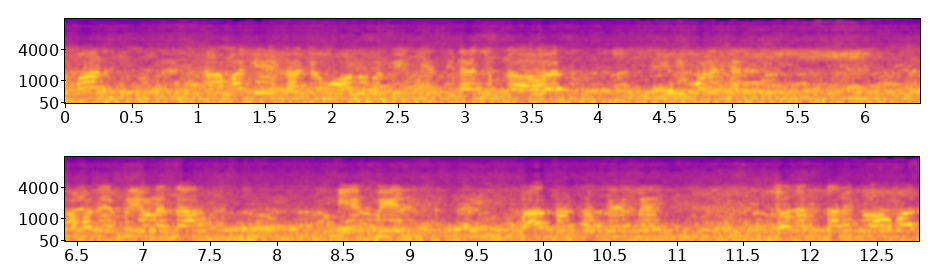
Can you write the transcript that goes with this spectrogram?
আমার আমাদের প্রিয় নেতা বিএনপির ভারপ্রাপ্ত চেয়ারম্যান জনাব তারেক রহমান,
